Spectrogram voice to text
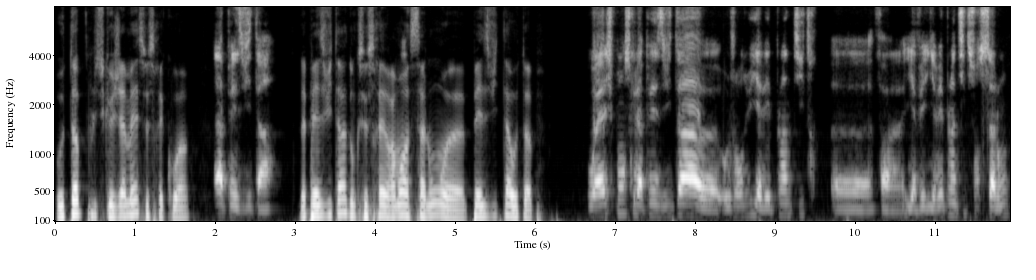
au top plus que jamais, ce serait quoi? Ah, PS Vita. La PS Vita, donc ce serait vraiment un salon euh, PS Vita au top. Ouais, je pense que la PS Vita euh, aujourd'hui, il y avait plein de titres. euh, Enfin, il y avait il y avait plein de titres sur ce salon.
